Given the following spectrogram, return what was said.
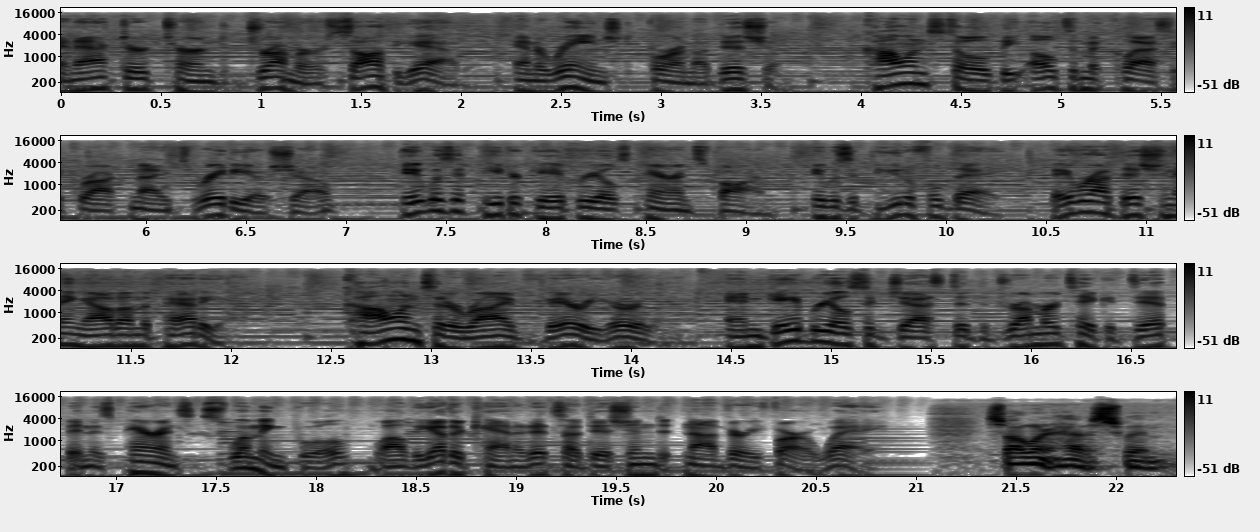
an actor turned drummer, saw the ad and arranged for an audition. Collins told the Ultimate Classic Rock Nights radio show it was at Peter Gabriel's parents' farm. It was a beautiful day. They were auditioning out on the patio. Collins had arrived very early and Gabriel suggested the drummer take a dip in his parents' swimming pool while the other candidates auditioned not very far away. So I went and had a swim.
